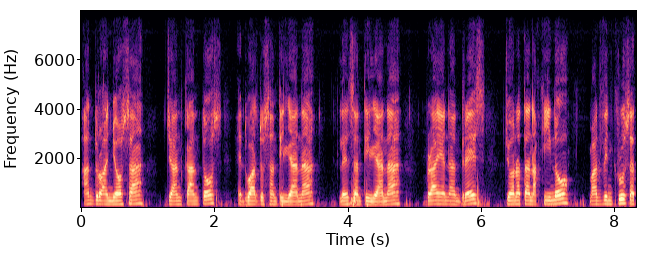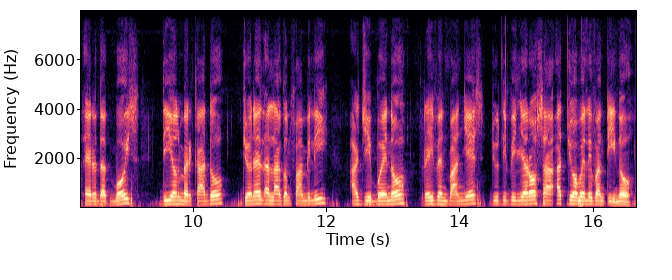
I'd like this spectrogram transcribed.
Andrew Anyosa, John Cantos, Eduardo Santillana, Len Santillana, Brian Andres, Jonathan Aquino, Marvin Cruz at Eredat Boys, Dion Mercado, Jonel Alagon family, RG Bueno, Raven Banyes, Judy Villarosa at Joel Levantino.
